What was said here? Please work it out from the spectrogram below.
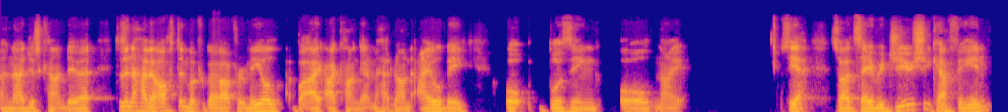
and I just can't do it. Doesn't have it often, but if we go out for a meal, but I, I can't get my head around. I will be up buzzing all night. So yeah, so I'd say reduce your caffeine.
